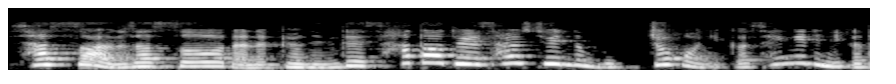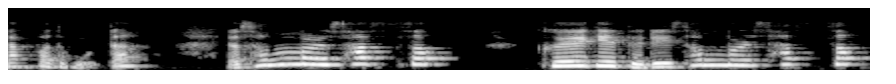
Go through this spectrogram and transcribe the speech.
샀어 안 샀어라는 편인데 사다 뒤에 살 수 있는 목적어니까 생일이니까 딱 봐도 뭐다. 야 선물 샀어? 그에게 드릴 선물 샀어?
